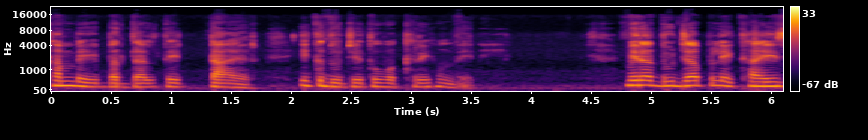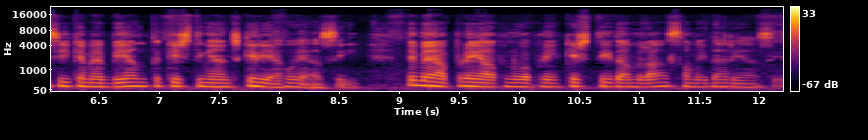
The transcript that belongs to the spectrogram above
ਖੰਭੇ, ਬੱਦਲ ਤੇ ਟਾਇਰ ਇੱਕ ਦੂਜੇ ਤੋਂ ਵੱਖਰੇ ਹੁੰਦੇ ਨੇ। ਮੇਰਾ ਦੂਜਾ ਭੁਲੇਖਾ ਇਹ ਸੀ ਕਿ ਮੈਂ ਬੇਅੰਤ ਕਿਸ਼ਤੀਆਂ 'ਚ ਘਿਰਿਆ ਹੋਇਆ ਸੀ ਤੇ ਮੈਂ ਆਪਣੇ ਆਪ ਨੂੰ ਆਪਣੀ ਕਿਸ਼ਤੀ ਦਾ ਮਲਾਹ ਸਮਝਦਾ ਰਿਹਾ ਸੀ।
